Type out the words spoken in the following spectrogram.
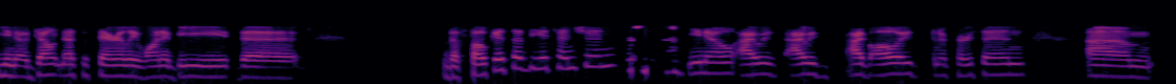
you know don't necessarily want to be the the focus of the attention. Mm-hmm. You know, I was I was I've always been a person um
